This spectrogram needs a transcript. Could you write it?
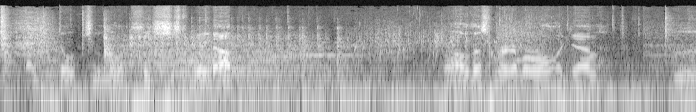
Why don't you little kids just wait up? Oh, this rigmarole again. Hmm.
